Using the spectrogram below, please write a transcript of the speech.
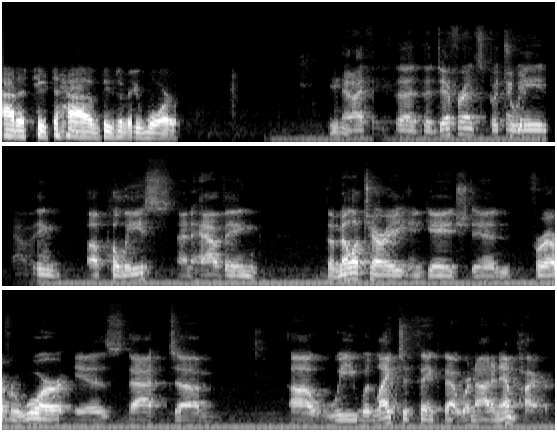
attitude to have vis-a-vis war? And I think the the difference between having a police and having the military engaged in forever war is that um, uh, we would like to think that we're not an empire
